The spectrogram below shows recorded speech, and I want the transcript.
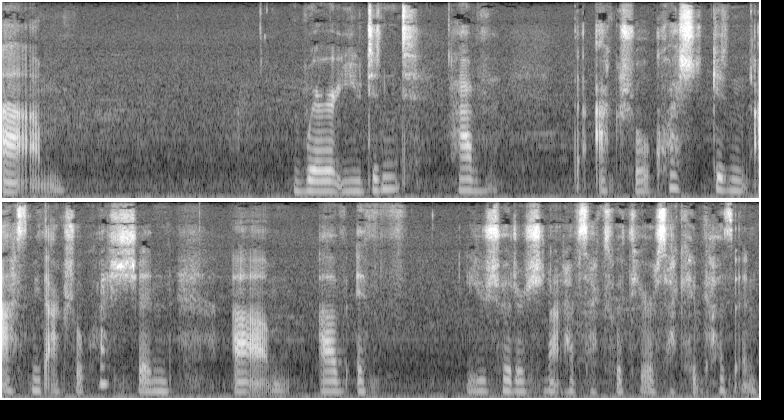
um, where you didn't have the actual question, didn't ask me the actual question um, of if you should or should not have sex with your second cousin.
